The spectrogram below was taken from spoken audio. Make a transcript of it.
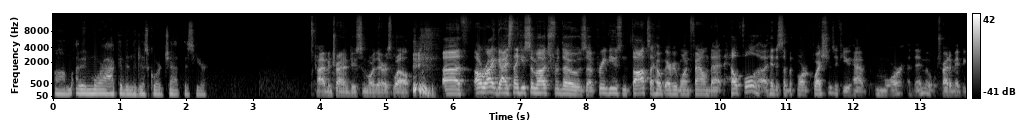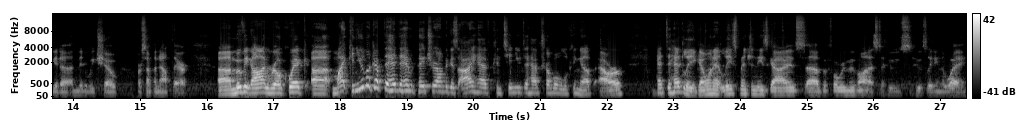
Um, I've been more active in the Discord chat this year. I've been trying to do some more there as well. uh, all right, guys, thank you so much for those uh, previews and thoughts. I hope everyone found that helpful. Uh, hit us up with more questions if you have more of them, and we'll try to maybe get a, a midweek show or something out there. Uh, moving on, real quick, uh, Mike, can you look up the head-to-head with Patreon because I have continued to have trouble looking up our head-to-head league. I want to at least mention these guys uh, before we move on as to who's who's leading the way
